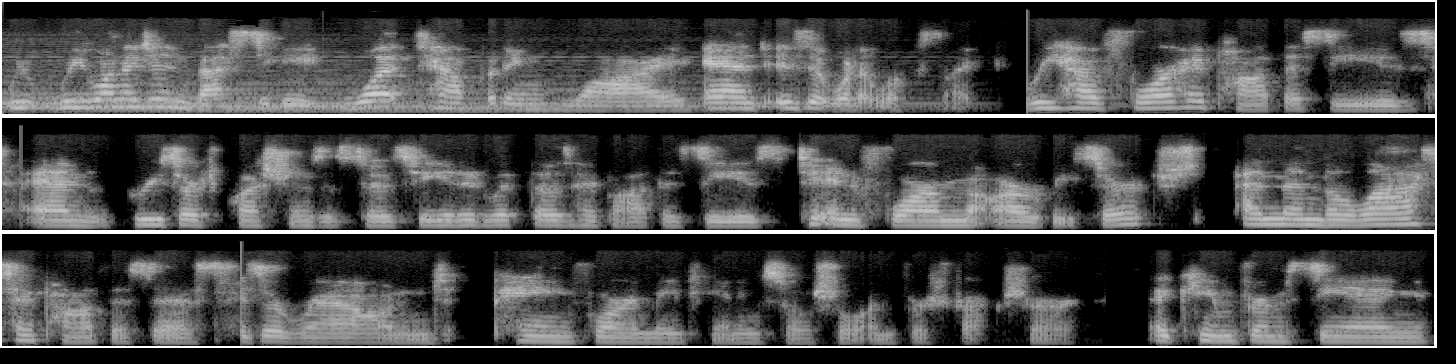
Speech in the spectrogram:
we, we wanted to investigate what's happening, why, and is it what it looks like. We have four hypotheses and research questions associated with those hypotheses to inform our research. And then the last hypothesis is around paying for and maintaining social infrastructure. It came from seeing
